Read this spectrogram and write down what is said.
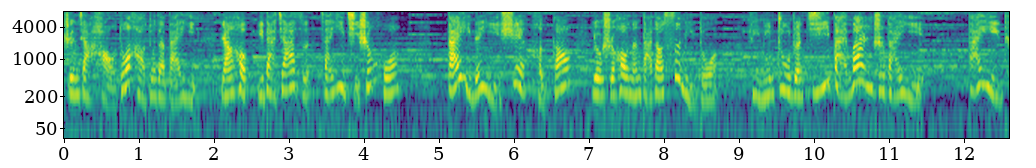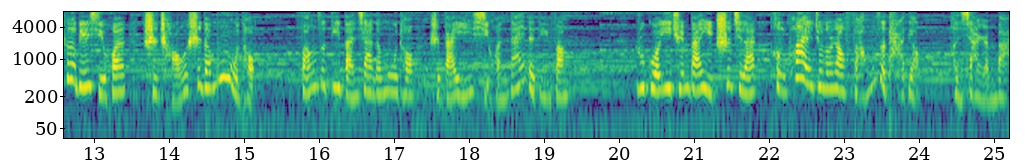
生下好多好多的白蚁，然后一大家子在一起生活。白蚁的蚁穴很高，有时候能达到四米多，里面住着几百万只白蚁。白蚁特别喜欢吃潮湿的木头，房子地板下的木头是白蚁喜欢待的地方。如果一群白蚁吃起来，很快就能让房子塌掉，很吓人吧？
